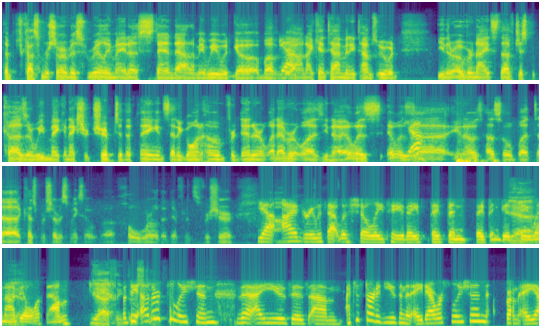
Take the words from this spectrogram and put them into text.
the customer service really made us stand out. I mean, we would go above and yeah. beyond. I can't tell how many times we would either overnight stuff just because, or we make an extra trip to the thing instead of going home for dinner, or whatever it was. You know, it was it was yeah. uh, you know it was hustle, but uh, customer service makes a, a, whole world of difference for sure. Yeah, um, I agree with that with Jolie too. They've they've been they've been good yeah, too when I deal with them. Yeah, I think. But the other solution that I use is um, I just started using an eight-hour solution from A-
